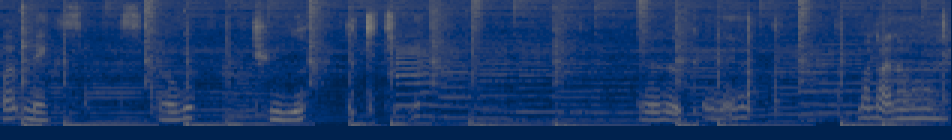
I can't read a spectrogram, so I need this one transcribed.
What makes sense? Go to the kitchen. Okay. Come on, Dino.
